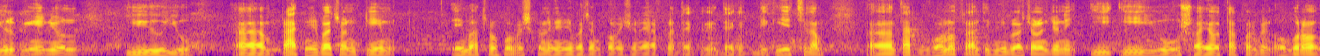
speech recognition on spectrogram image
ইউরোপিয়ান ইউনিয়ন ইউইউ। প্রাক নির্বাচন টিম এইমাত্র প্রবেশ করলেন নির্বাচন কমিশনে আপনারা দেখে- দেখে- দেখিয়েছিলাম তার গণতান্ত্রিক নির্বাচনের জন্য ইইউ সহায়তা করবেন ও গণ-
